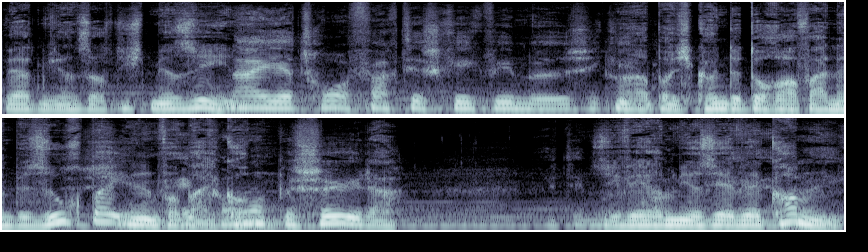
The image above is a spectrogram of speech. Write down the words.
werden wir uns auch nicht mehr sehen. Aber ich könnte doch auf einen Besuch bei Ihnen vorbeikommen. Sie wären mir sehr willkommen.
